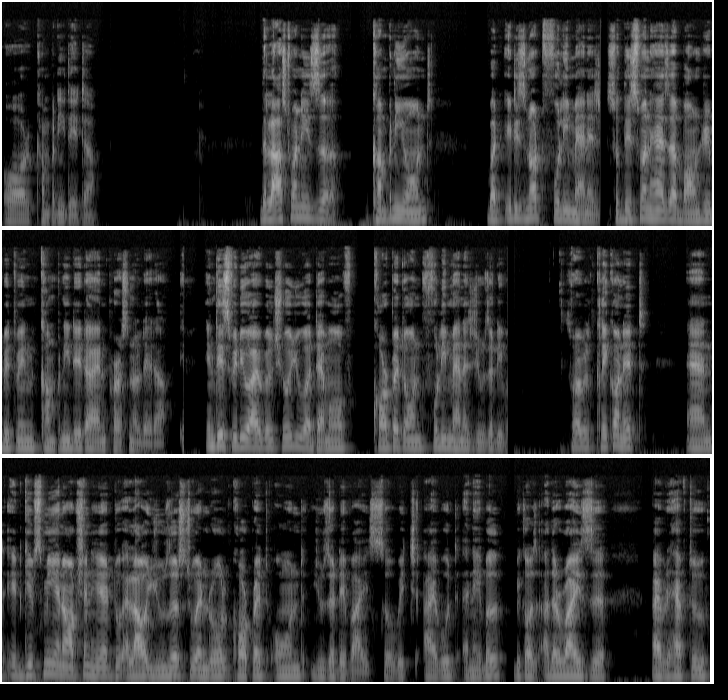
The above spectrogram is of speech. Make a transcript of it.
or company data. The last one is uh, company owned but it is not fully managed. So this one has a boundary between company data and personal data. In this video i will show you a demo of corporate owned fully managed user device. So i will click on it and it gives me an option here to allow users to enroll corporate owned user device so which I would enable because otherwise uh, I would have to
